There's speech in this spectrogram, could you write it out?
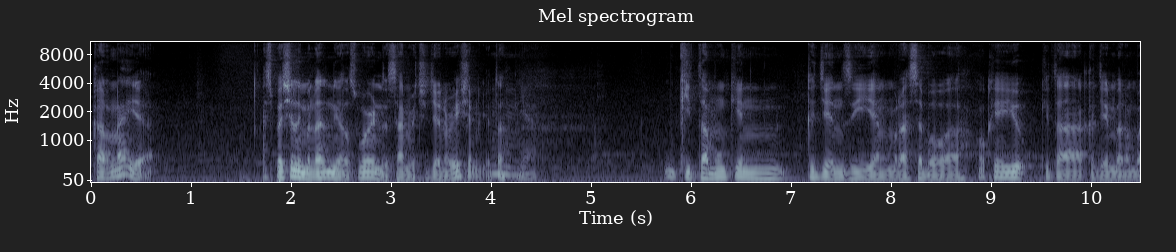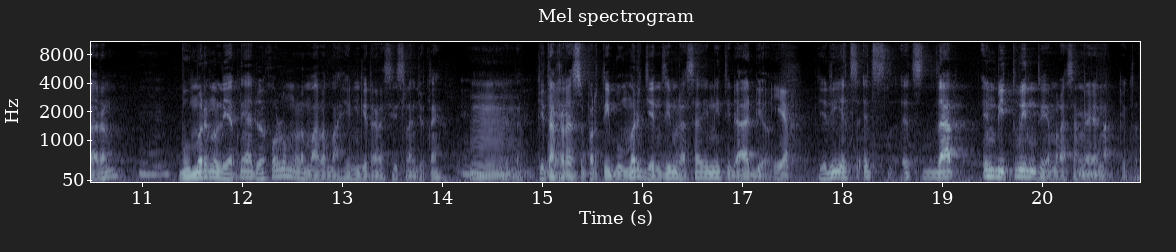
karena ya especially millennials we're in the sandwich generation gitu. Ya. Kita mungkin ke Gen Z yang merasa bahwa oke yuk kita kerjain bareng-bareng. Boomer ngelihatnya adalah kok lu ngelemah-lemahin generasi selanjutnya. Gitu. Kita keras seperti boomer, Gen Z merasa ini tidak adil. Yep. Jadi it's it's it's that in between tuh yang merasa nggak enak gitu.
